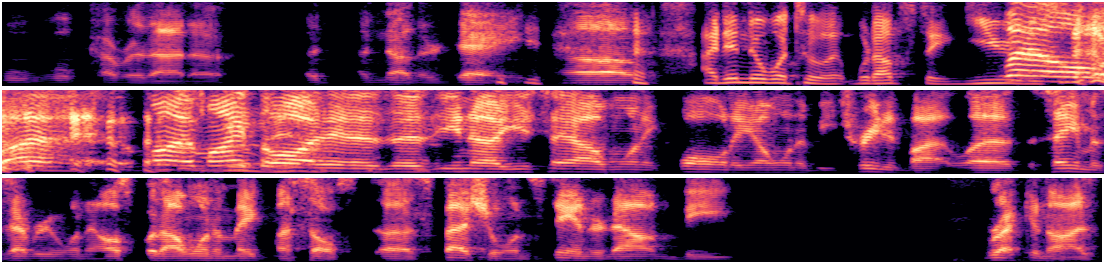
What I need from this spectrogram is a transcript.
we'll, we'll cover that a, a another day. Um, I didn't know what to what else to use. Well, I, my my thought is is you know you say I want equality, I want to be treated by uh, the same as everyone else, but I want to make myself uh, special and standard out and be recognized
